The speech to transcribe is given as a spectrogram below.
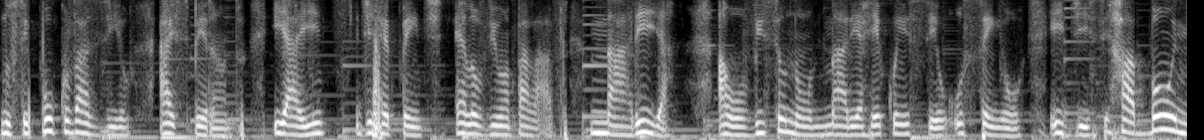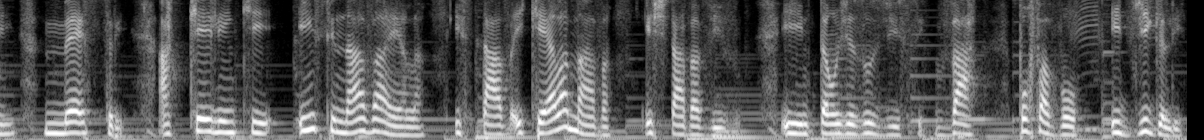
no sepulcro vazio, a esperando. E aí, de repente, ela ouviu uma palavra: Maria. Ao ouvir seu nome, Maria reconheceu o Senhor e disse: Rabone, mestre, aquele em que ensinava a ela, estava e que ela amava, estava vivo. E então Jesus disse: Vá, por favor, e diga-lhe,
